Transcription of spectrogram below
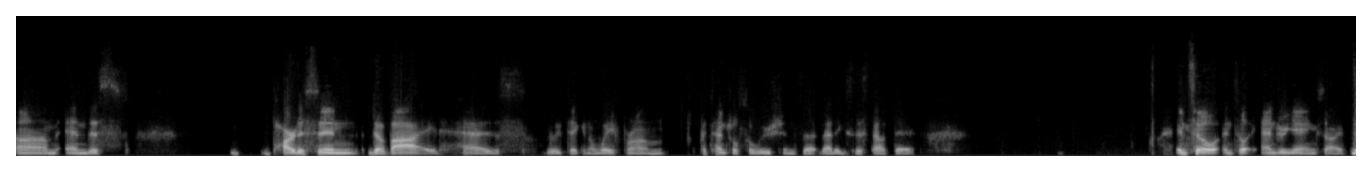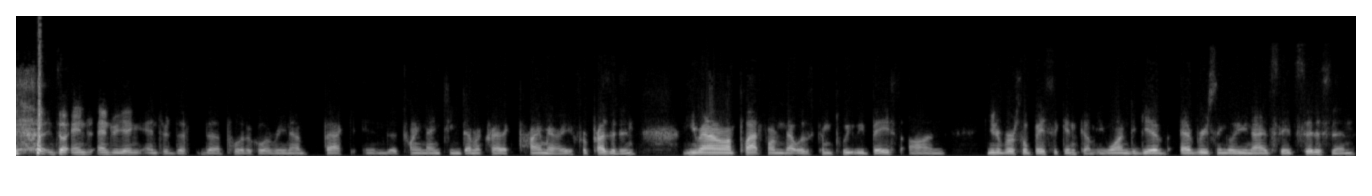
Um, and this partisan divide has really taken away from potential solutions that, that exist out there until until Andrew Yang, sorry, until Andrew, Andrew Yang entered the, the political arena back in the 2019 Democratic primary for president. He ran on a platform that was completely based on universal basic income. He wanted to give every single United States citizen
